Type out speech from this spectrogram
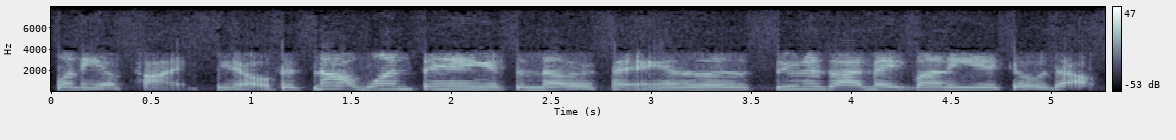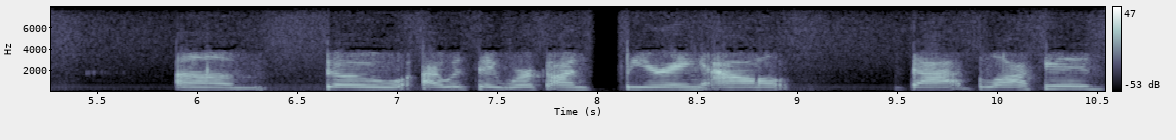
plenty of times. You know, if it's not one thing, it's another thing. And as soon as I make money, it goes out. Um, so I would say work on clearing out that blockage.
